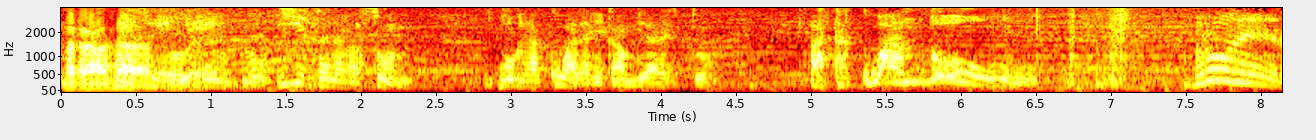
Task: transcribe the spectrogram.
Barra basada. Ese es el ejemplo y esa es la razón por la cual hay que cambiar esto. ¿Hasta cuándo? Brother,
